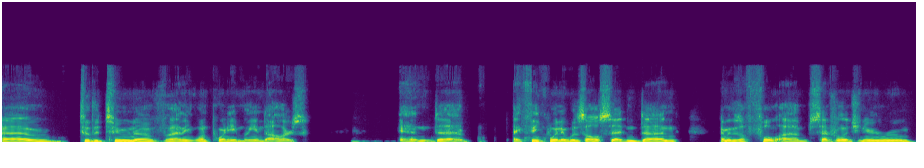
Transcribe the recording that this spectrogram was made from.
uh, to the tune of I think 1.8 million dollars. And uh, I think when it was all said and done, I mean, there's a full um, central engineering room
